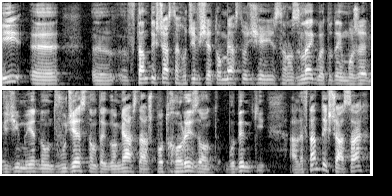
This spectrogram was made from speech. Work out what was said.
I e, e, w tamtych czasach oczywiście to miasto dzisiaj jest rozległe. Tutaj może widzimy jedną dwudziestą tego miasta, aż pod horyzont budynki. Ale w tamtych czasach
